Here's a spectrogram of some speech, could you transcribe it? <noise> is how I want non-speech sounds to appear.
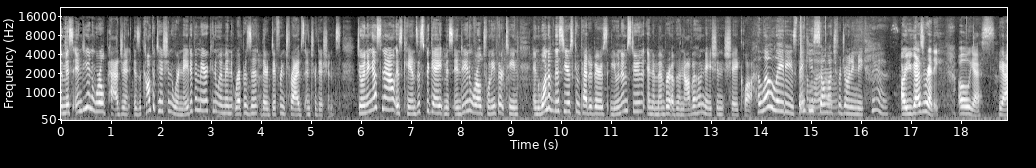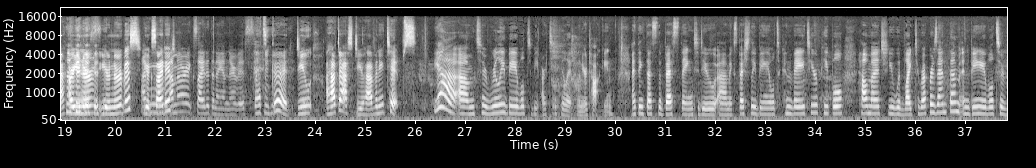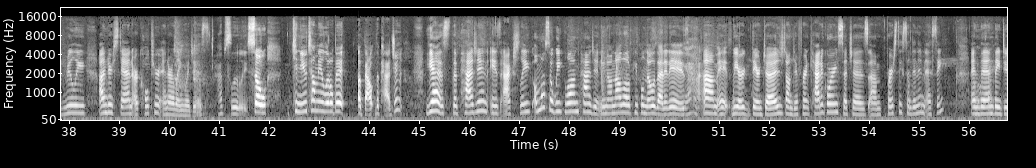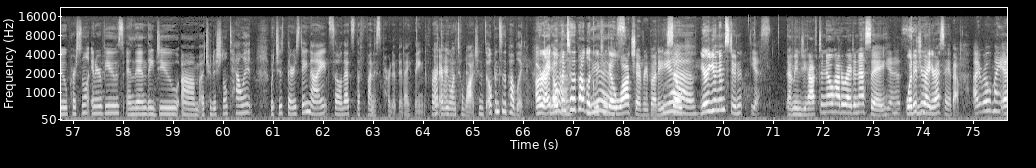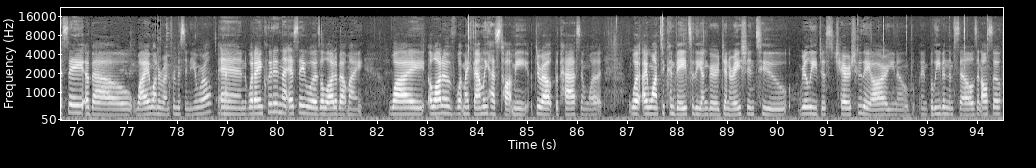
The Miss Indian World Pageant is a competition where Native American women represent their different tribes and traditions. Joining us now is Kansas Begay, Miss Indian World 2013, and one of this year's competitors, UNM student and a member of the Navajo Nation, Shay Claw. Hello, ladies. Thank you so much for joining me. Yeah. Are you guys ready? Oh, yes. Yeah. Are you nervous? <laughs> You're nervous? You excited? I'm more excited than I am nervous. That's <laughs> good. Do you? I have to ask. Do you have any tips? Yeah, um, to really be able to be articulate when you're talking. I think that's the best thing to do, um, especially being able to convey to your people how much you would like to represent them and being able to really understand our culture and our languages. Absolutely. So, can you tell me a little bit about the pageant? Yes, the pageant is actually almost a week-long pageant. You know, not a lot of people know that it is. Yeah. Um, it, we are they're judged on different categories, such as um, first they send in an essay, and then they do personal interviews, and then they do um, a traditional talent, which is Thursday night. So that's the funnest part of it, I think, for Okay. everyone to watch, and it's open to the public. All right, open to the public. We can go watch everybody. Yeah. So, you're a UNM student. Yes. That means you have to know how to write an essay. Yes. What did you write your essay about? I wrote my essay about why I want to run for Miss Indian World, and what I included in that essay was a lot about my why, a lot of what my family has taught me throughout the past, and what what I want to convey to the younger generation to really just cherish who they are, you know, and believe in themselves, and also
